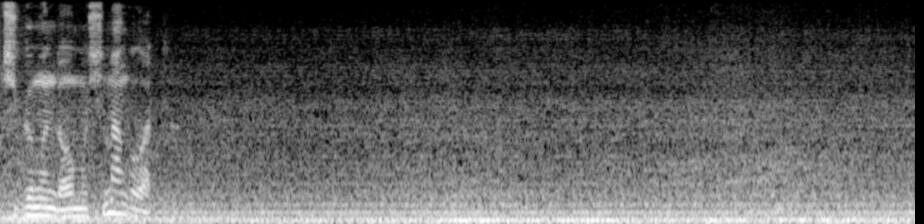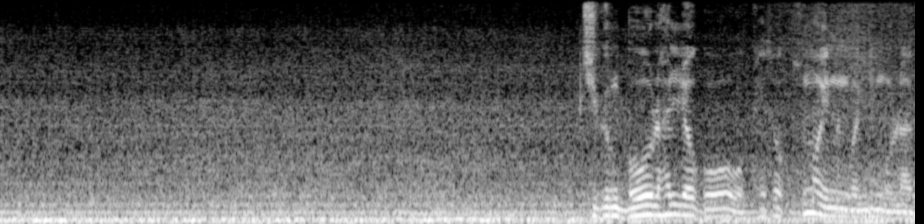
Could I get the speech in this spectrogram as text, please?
지금은 너무 심한 것 같아. 지금 뭘 하려고 계속 숨어 있는 건지 몰라도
